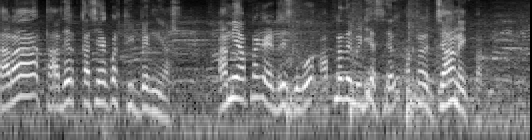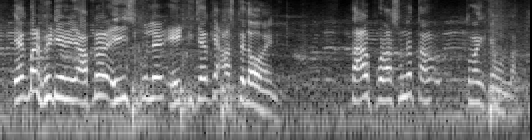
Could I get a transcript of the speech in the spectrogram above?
তারা তাদের কাছে একবার ফিডব্যাক নিয়ে আসুন। আমি আপনাকে অ্যাড্রেস দেবো, আপনাদের মিডিয়া সেল আপনারা যান একবার। একবার ভিডিও নিয়ে আপনার এই স্কুলের এই টিচারকে আসতে দেওয়া হয়নি। তার পড়াশোনা তার তোমাকে কেমন লাগতো?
